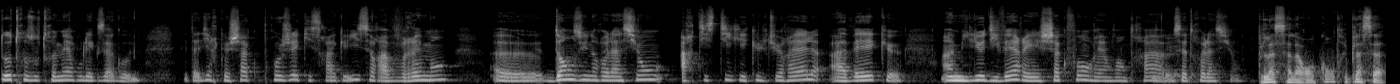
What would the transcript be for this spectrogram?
d'autres outre-mer ou l'Hexagone. C'est-à-dire que chaque projet qui sera accueilli sera vraiment euh, dans une relation artistique et culturelle avec euh, un milieu divers et chaque fois on réinventera cette relation. Place à la rencontre et place à,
